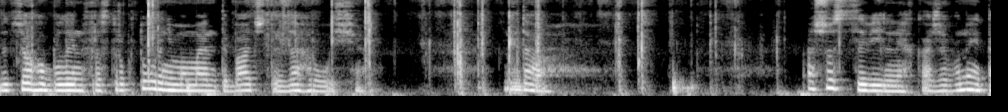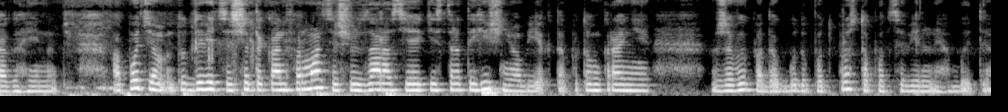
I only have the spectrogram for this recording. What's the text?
До цього були інфраструктурні моменти, бачите, за гроші. Да. А що з цивільних, каже, вони і так гинуть. А потім, тут дивіться, ще така інформація, що зараз є якісь стратегічні об'єкти, а потім крайній вже випадок буду просто по цивільних бити.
